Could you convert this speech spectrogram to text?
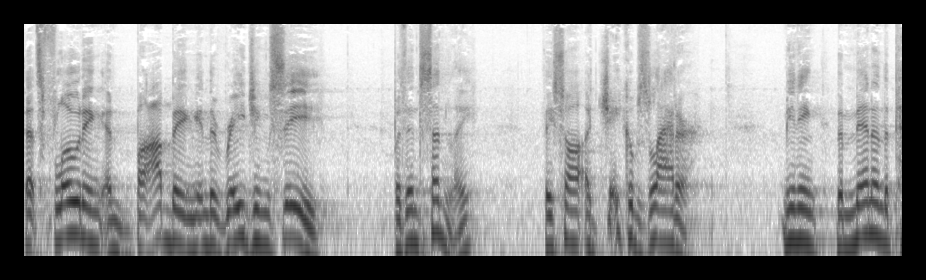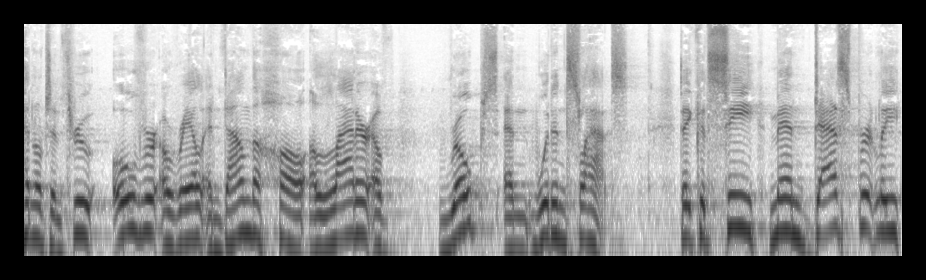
that's floating and bobbing in the raging sea. But then suddenly, they saw a Jacob's ladder, meaning the men on the Pendleton threw over a rail and down the hull a ladder of ropes and wooden slats. They could see men desperately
